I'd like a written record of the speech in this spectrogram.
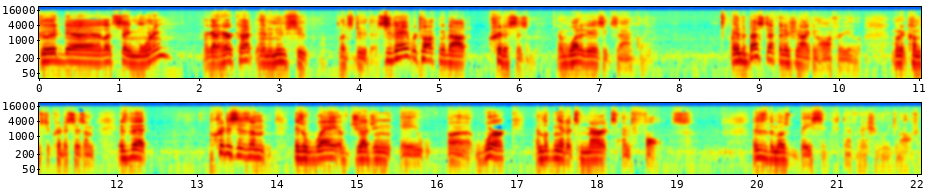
Good, uh, let's say morning. I got a haircut and a new suit. Let's do this. Today we're talking about criticism and what it is exactly. And the best definition I can offer you when it comes to criticism is that criticism is a way of judging a uh, work and looking at its merits and faults. This is the most basic definition we can offer.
